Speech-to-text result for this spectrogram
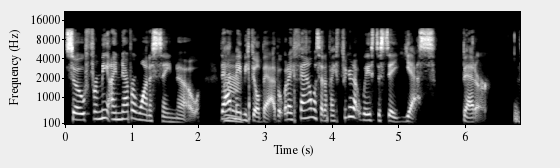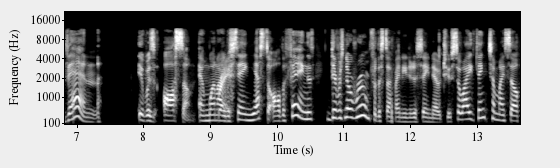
So for me, I never want to say no. That mm. made me feel bad. But what I found was that if I figured out ways to say yes better, then it was awesome. And when right. I was saying yes to all the things, there was no room for the stuff I needed to say no to. So I think to myself,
